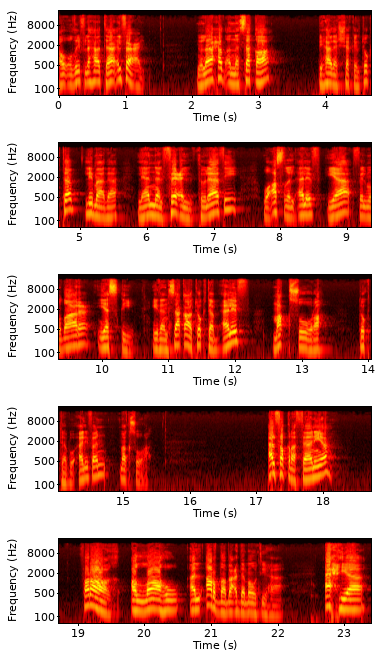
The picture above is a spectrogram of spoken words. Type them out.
أو أضيف لها تاء الفاعل. نلاحظ أن سقى بهذا الشكل تكتب. لماذا؟ لأن الفعل ثلاثي وأصل الألف ياء في المضارع يسقي. إذا سقى تكتب ألف مقصورة. تكتب ألفا مقصورة. الفقرة الثانية فراغ الله الأرض بعد موتها. أحيا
